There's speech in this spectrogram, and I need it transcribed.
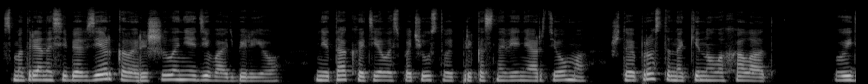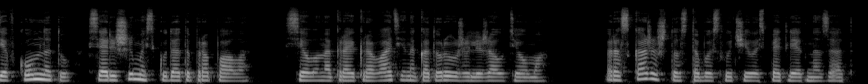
Смотря на себя в зеркало, решила не одевать белье. Мне так хотелось почувствовать прикосновение Артема, что я просто накинула халат – Выйдя в комнату, вся решимость куда-то пропала. Села на край кровати, на которой уже лежал Тёма. «Расскажешь, что с тобой случилось пять лет назад?»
